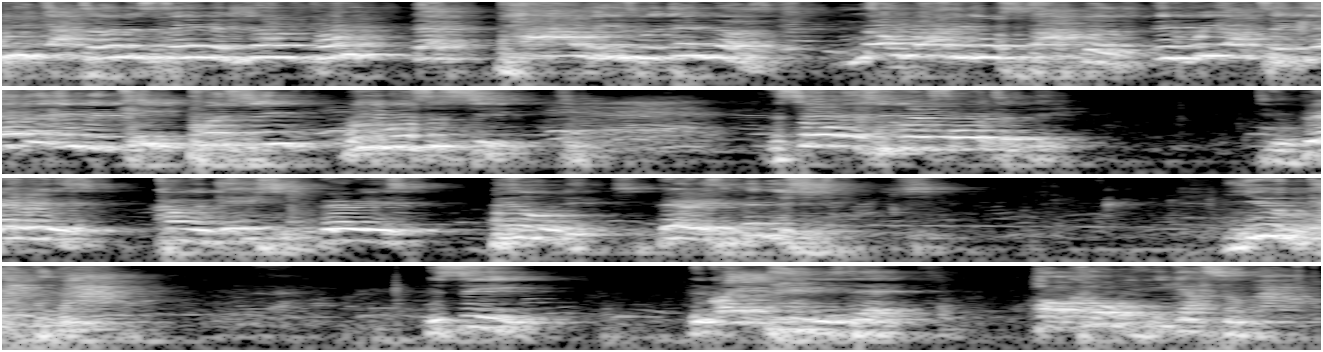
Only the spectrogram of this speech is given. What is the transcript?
We got to understand as young folk that power is within us. Nobody will stop us. If we are together and we keep pushing, we will succeed. And so as you go forward today, to various congregations, various buildings, various ministries, you got the power. You see, the great thing is that Hulk Hogan, he got some power.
